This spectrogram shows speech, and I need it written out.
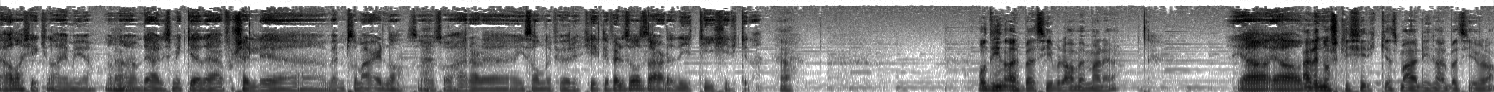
ja da, kirken eier mye. Men ja. det er liksom ikke Det er forskjellig eh, hvem som eier den. da. Så, så her er det i Sandefjord kirkelig fellesråd, så er det de ti kirkene. Ja. Og din arbeidsgiver da, hvem er det? Ja, ja, Er det Norske kirke som er din arbeidsgiver da?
